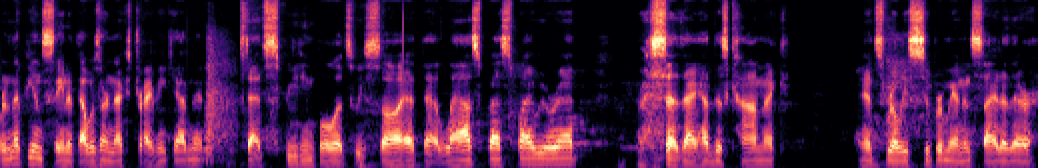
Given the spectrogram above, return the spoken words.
wouldn't that be insane if that was our next driving cabinet? That speeding bullets we saw at that last Best Buy we were at. I said I had this comic, and it's really Superman inside of there.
